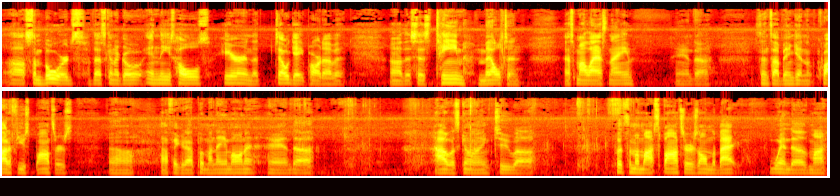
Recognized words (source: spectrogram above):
uh, some boards that's going to go in these holes here in the tailgate part of it uh, that says Team Melton. That's my last name. And uh, since I've been getting quite a few sponsors, uh, I figured I'd put my name on it. And uh, I was going to uh, put some of my sponsors on the back window of my,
